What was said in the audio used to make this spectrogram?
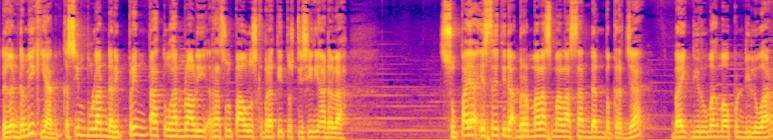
Dengan demikian, kesimpulan dari perintah Tuhan melalui Rasul Paulus kepada Titus di sini adalah supaya istri tidak bermalas-malasan dan bekerja, baik di rumah maupun di luar,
